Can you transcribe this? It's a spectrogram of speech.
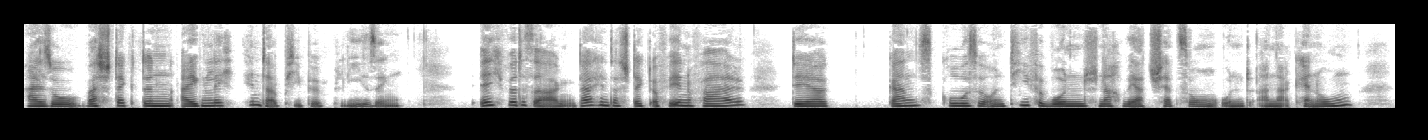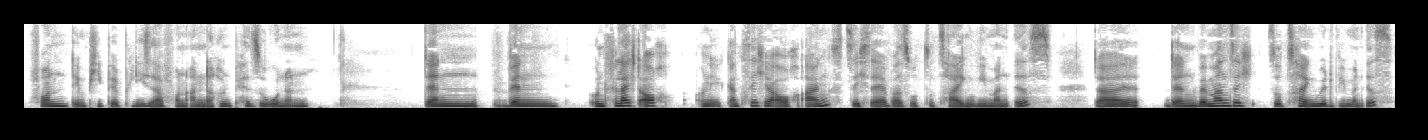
Also, was steckt denn eigentlich hinter People Pleasing? Ich würde sagen, dahinter steckt auf jeden Fall der ganz große und tiefe Wunsch nach Wertschätzung und Anerkennung von dem People Pleaser von anderen Personen. Denn wenn, und vielleicht auch nee, ganz sicher auch Angst, sich selber so zu zeigen, wie man ist. Da, denn wenn man sich so zeigen würde, wie man ist,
